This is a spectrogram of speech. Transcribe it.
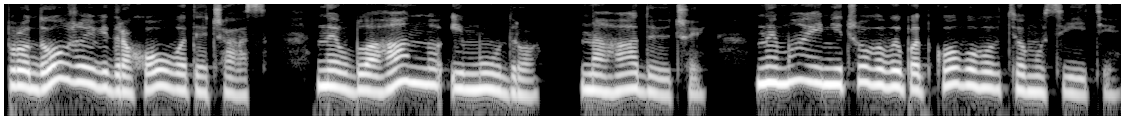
продовжує відраховувати час невблаганно і мудро, нагадуючи, немає нічого випадкового в цьому світі.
